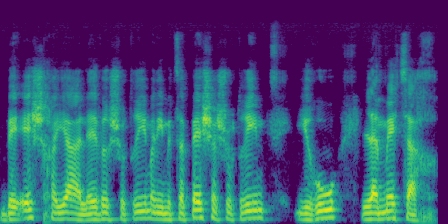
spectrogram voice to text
באש חיה לעבר שוטרים, אני מצפה שהשוטרים יראו למצח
